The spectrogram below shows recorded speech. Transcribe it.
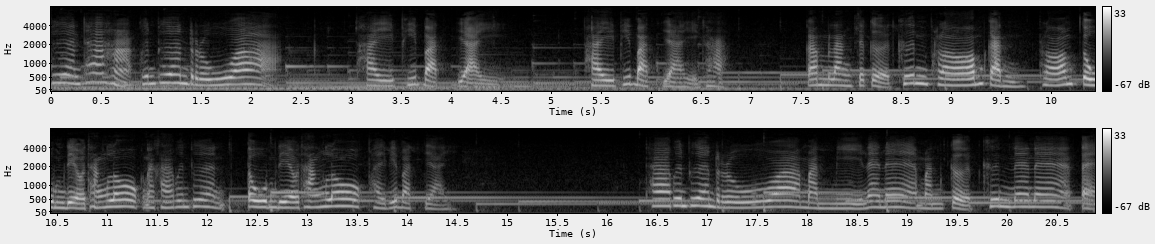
เพื่อนๆ ถ้าหากเพื่อนๆรู้ว่า ภัยพิบัติใหญ่ ภัยพิบัติใหญ่ค่ะ กำลังจะเกิดขึ้นพร้อมกัน พร้อมตูมเดียวทั้งโลกนะคะ เพื่อนๆ ตูมเดียวทั้งโลกภัยพิบัติใหญ่ ถ้าเพื่อนๆรู้ว่ามันมีแน่ๆ มันเกิดขึ้นแน่ๆ แต่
